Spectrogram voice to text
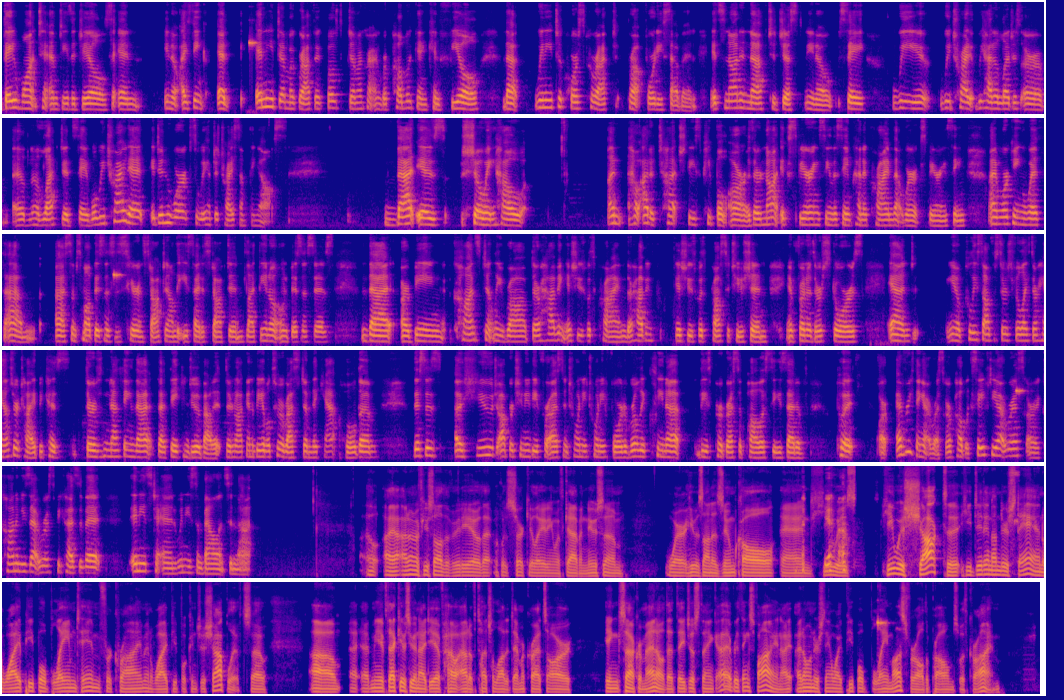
they want to empty the jails and you know i think at any demographic both democrat and republican can feel that we need to course correct prop 47 it's not enough to just you know say we we tried we had a legis or an elected say well we tried it it didn't work so we have to try something else that is showing how un, how out of touch these people are. They're not experiencing the same kind of crime that we're experiencing. I'm working with um, uh, some small businesses here in Stockton, on the east side of Stockton, Latino owned businesses that are being constantly robbed. They're having issues with crime, they're having issues with prostitution in front of their stores. And you know police officers feel like their hands are tied because there's nothing that that they can do about it they're not going to be able to arrest them they can't hold them this is a huge opportunity for us in 2024 to really clean up these progressive policies that have put our everything at risk, our public safety at risk, our economies at risk because of it. It needs to end. We need some balance in that. Oh, I, I don't know if you saw the video that was circulating with Gavin Newsom, where he was on a Zoom call and he yeah. was he was shocked to he didn't understand why people blamed him for crime and why people can just shoplift. So um, I, I, mean, if that gives you an idea of how out of touch a lot of Democrats are in Sacramento, that they just think oh, everything's fine. I, I don't understand why people blame us for all the problems with crime.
